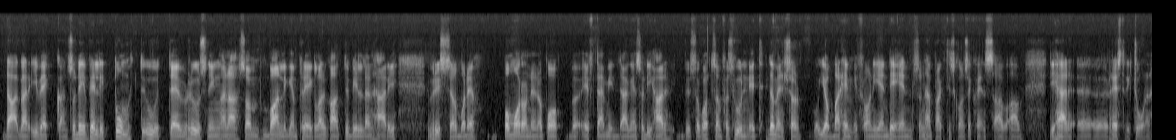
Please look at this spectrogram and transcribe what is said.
dagar i veckan. Så det är väldigt tomt ute. Rusningarna som vanligen präglar gatubilden här i Bryssel både på morgonen och på eh, eftermiddagen så de har så gott som försvunnit då människor jobbar hemifrån igen. Det är en sån här praktisk konsekvens av, av de här eh, restriktionerna.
